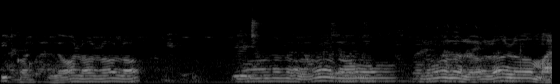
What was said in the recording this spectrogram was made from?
ปิดก่อนรอรอรอรอรอรอรอรอรอรอรอรอรอมา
